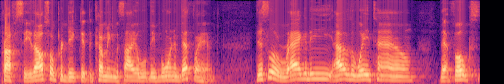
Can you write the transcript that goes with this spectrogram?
prophecy. It also predicted the coming Messiah would be born in Bethlehem. This little raggedy, out of the way town that folks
